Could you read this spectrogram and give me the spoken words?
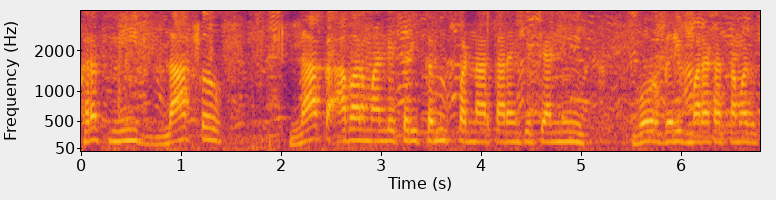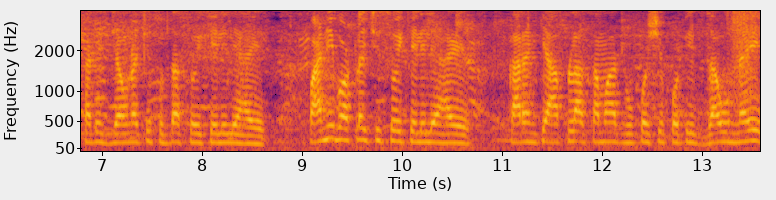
खरंच मी लाख लाख आभार मानले तरी कमीच पडणार कारण की त्यांनी गोर गरीब मराठा समाजासाठी जेवणाची सुद्धा सोय केलेली आहे. पाणी बॉटलाची सोय केलेली आहे. कारण की आपला समाज उपोषीपोटी जाऊ नये.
